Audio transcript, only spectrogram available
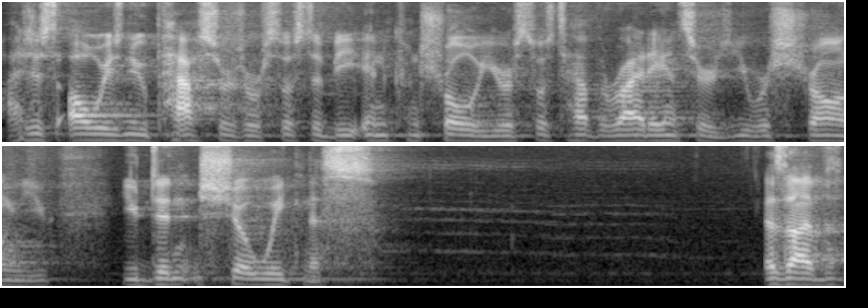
I just always knew pastors were supposed to be in control. You were supposed to have the right answers. You were strong. You, you didn't show weakness. As I've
